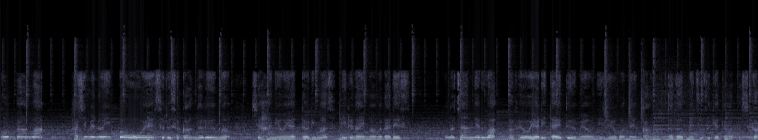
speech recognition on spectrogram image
こんばんは。はじめの一歩を応援するセカンドルーム、支配人をやっております、ミルナ今村です。このチャンネルはカフェをやりたいという夢を25年間温め続けた私が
